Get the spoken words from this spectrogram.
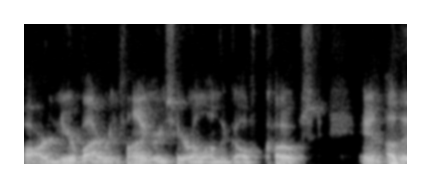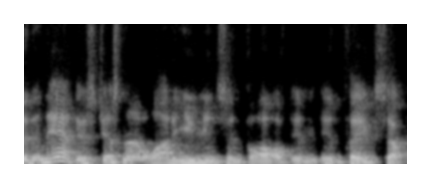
our nearby refineries here along the Gulf Coast. And other than that, there's just not a lot of unions involved in, in things. So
